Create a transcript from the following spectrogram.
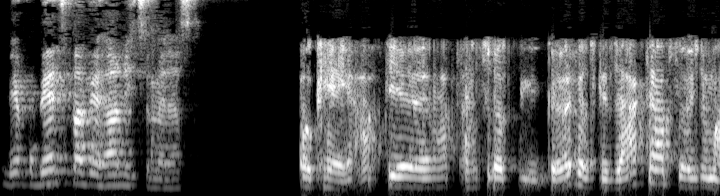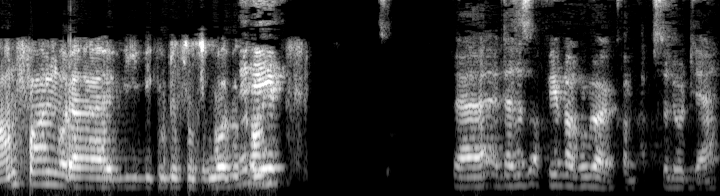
wir probieren es mal, wir hören dich zumindest. Okay, habt ihr, habt, hast du das gehört, was ich gesagt habe? Soll ich nochmal anfangen oder wie, wie gut ist das rübergekommen? Nee, nee. Das ist auf jeden Fall rübergekommen, absolut, ja.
